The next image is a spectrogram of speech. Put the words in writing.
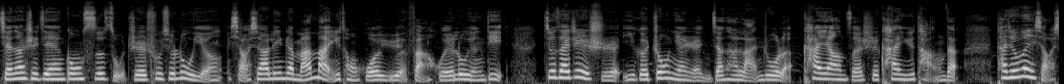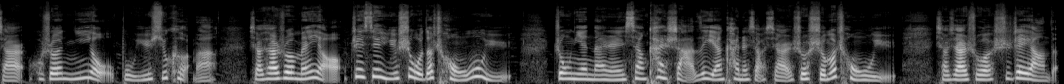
前段时间公司组织出去露营，小仙拎着满满一桶活鱼返回露营地。就在这时，一个中年人将他拦住了，看样子是看鱼塘的。他就问小仙儿：“我说你有捕鱼许可吗？”小仙儿说：“没有，这些鱼是我的宠物鱼。”中年男人像看傻子一样看着小仙儿，说什么宠物鱼？小仙儿说：“是这样的，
